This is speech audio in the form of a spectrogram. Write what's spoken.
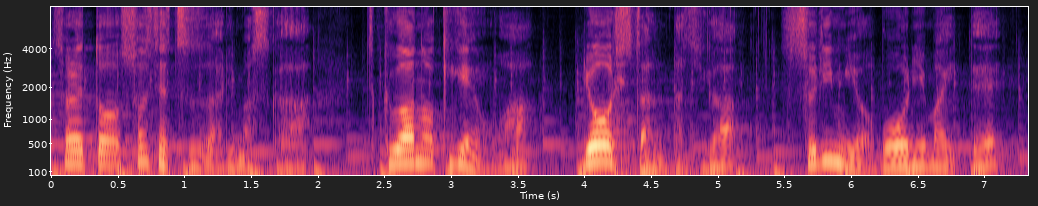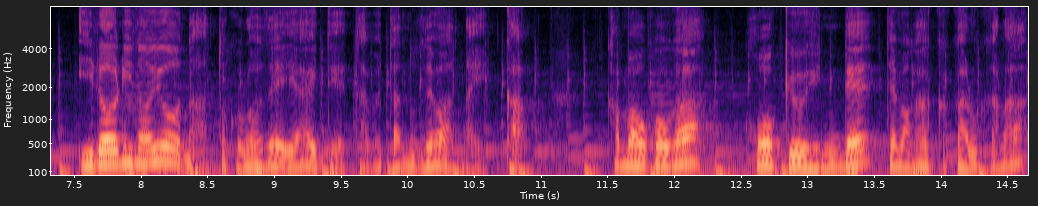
それと諸説ありますがちくわの起源は漁師さんたちがすり身を棒に巻いていろりのようなところで焼いて食べたのではないかかまぼこが高級品で手間がかかるから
